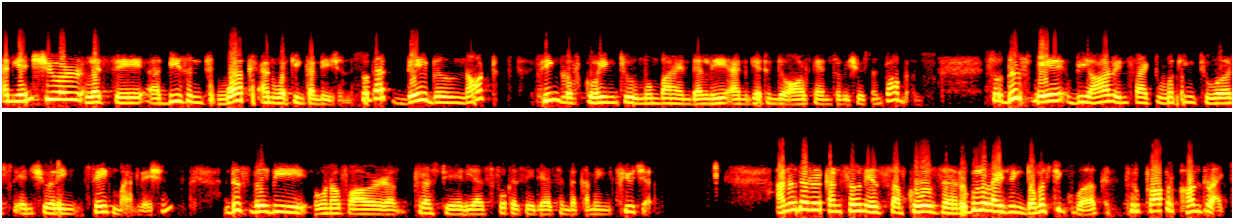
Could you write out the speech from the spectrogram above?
and ensure, let's say, decent work and working conditions, so that they will not think of going to Mumbai and Delhi and get into all kinds of issues and problems. So this way, we are in fact working towards ensuring safe migration. This will be one of our uh, thrust areas, focus areas in the coming future. Another concern is, of course, uh, regularizing domestic work through proper contract.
